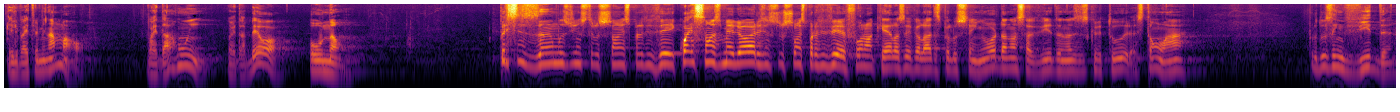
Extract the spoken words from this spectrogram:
Ele vai terminar mal. Vai dar ruim, vai dar BO, ou não. Precisamos de instruções para viver. E quais são as melhores instruções para viver? Foram aquelas reveladas pelo Senhor da nossa vida nas Escrituras. Estão lá. Produzem vida,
